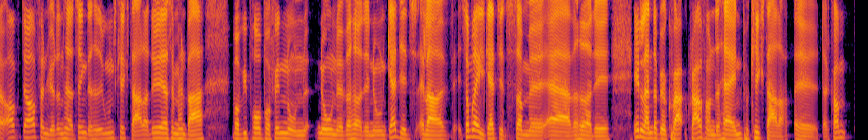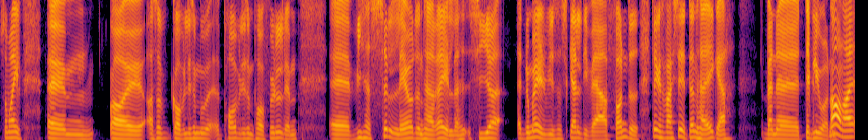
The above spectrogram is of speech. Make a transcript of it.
op, der opfandt vi jo den her ting, der hedder ugens Kickstarter. Det er simpelthen bare, hvor vi prøver på at finde nogle, nogle øh, hvad hedder det, nogle gadgets, eller som regel gadgets, som øh, er, hvad hedder det, et eller andet, der bliver crowd- crowdfundet herinde på kickstarter.com, øh, som regel. Øhm, og, øh, og så går vi ligesom ud, prøver vi ligesom på at følge dem. Øh, vi har selv lavet den her regel, der siger, at normalvis så skal de være fundet. Det kan jeg så faktisk se, at den her ikke er. Men øh, det bliver den. Nå nej,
